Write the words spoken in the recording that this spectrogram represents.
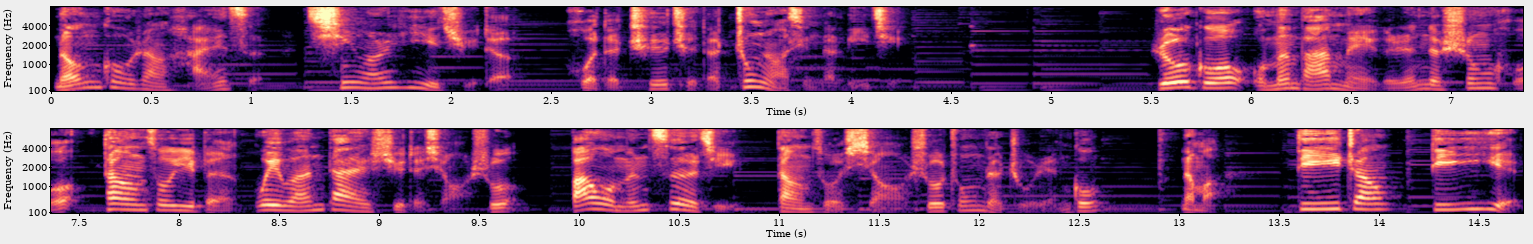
能够让孩子轻而易举的获得支持的重要性的理解。如果我们把每个人的生活当做一本未完待续的小说，把我们自己当做小说中的主人公，那么第一章第一页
